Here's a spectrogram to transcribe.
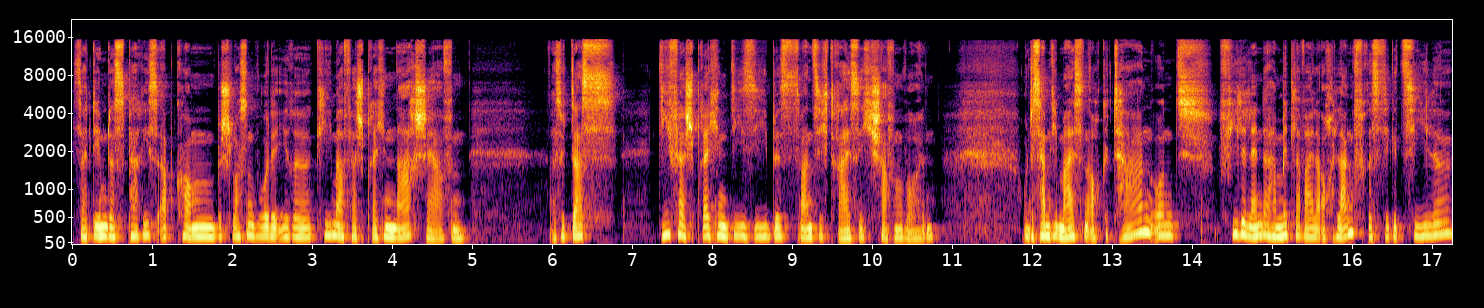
seitdem das Paris-Abkommen beschlossen wurde, ihre Klimaversprechen nachschärfen. Also das, die Versprechen, die sie bis 2030 schaffen wollen. Und das haben die meisten auch getan und viele Länder haben mittlerweile auch langfristige Ziele,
